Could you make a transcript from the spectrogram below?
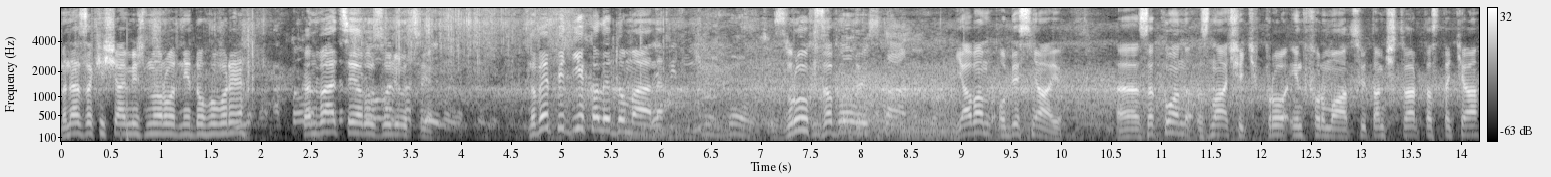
Мене захищає міжнародні договори. Конвенція, резолюція. Ну ви під'їхали до мене. З рук забули. Я вам об'ясняю. Е, Закон значить про інформацію, там четверта стаття.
